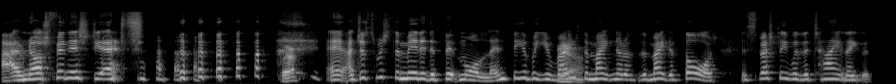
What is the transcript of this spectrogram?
I'm not finished yet. Well- Uh, I just wish they made it a bit more lengthier, but you're right. Yeah. They might not have. They might have thought, especially with the time, like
